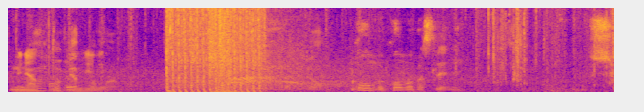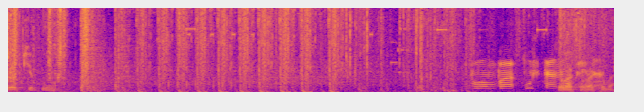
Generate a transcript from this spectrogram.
Меня метку, не. Комбо, комбо последний. В шоке, блин. Бомба КБ, КБ, установлена. КБ.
